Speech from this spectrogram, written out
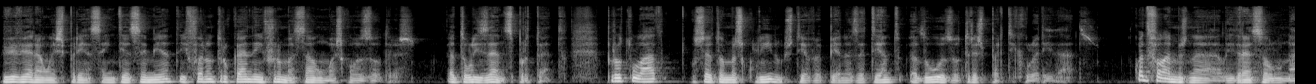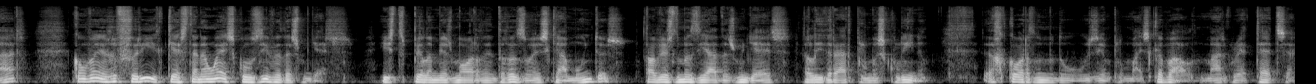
Viveram a experiência intensamente e foram trocando informação umas com as outras, atualizando-se, portanto. Por outro lado, o setor masculino esteve apenas atento a duas ou três particularidades. Quando falamos na liderança lunar, convém referir que esta não é exclusiva das mulheres. Isto pela mesma ordem de razões que há muitas, talvez demasiadas mulheres, a liderar pelo masculino. Recordo-me do exemplo mais cabal, Margaret Thatcher,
